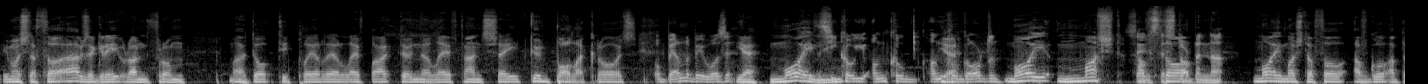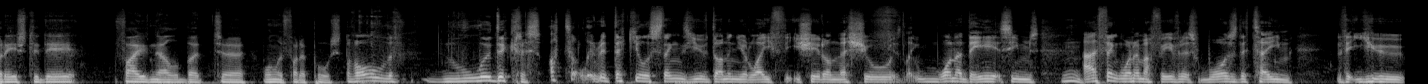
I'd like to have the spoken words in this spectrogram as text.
You must have thought that was a great run from my adopted player there, left back down the left hand side. Good ball across. Oh, Bernabei was it? Yeah, Mooy. Does he call you Uncle Uncle yeah. Gordon? Mooy must have Sounds thought. disturbing that. Mooy must have thought I've got a brace today, five 0 but uh, only for a post. Of all the ludicrous, utterly ridiculous things you've done in your life that you share on this show, it's like one a day, it seems. I think one of my favourites was the time that you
